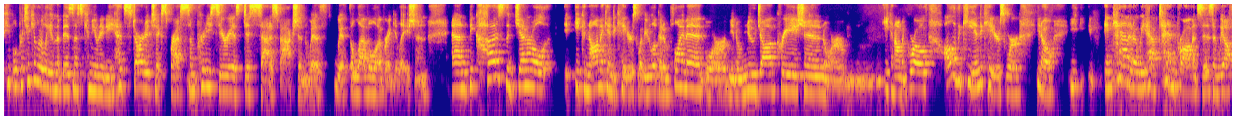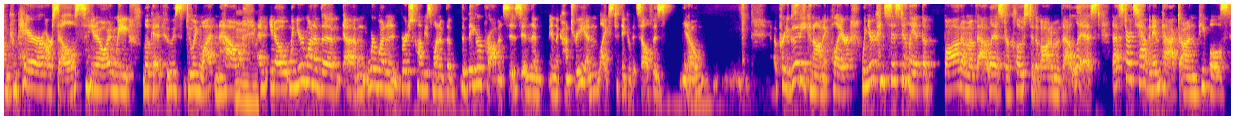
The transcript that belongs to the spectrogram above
people, particularly in the business community, had started to express some pretty serious dissatisfaction with with the level of regulation, and because the general economic indicators, whether you look at employment or you know new job creation or economic growth. All of the key indicators were, you know, in Canada, we have 10 provinces and we often compare ourselves, you know, and we look at who's doing what and how. Mm-hmm. And, you know, when you're one of the, um, we're one, British Columbia is one of the, the bigger provinces in the, in the country and likes to think of itself as, you know, a pretty good economic player. When you're consistently at the bottom of that list or close to the bottom of that list, that starts to have an impact on people's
